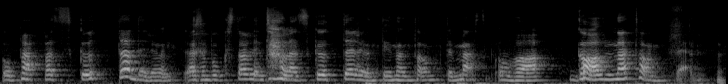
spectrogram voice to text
och pappa skuttade runt, alltså bokstavligt talat skuttade runt i någon tomtemask och var galna tomten.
